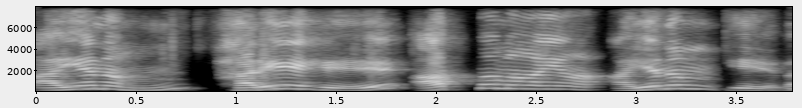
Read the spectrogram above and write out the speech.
அயனம் ஹரேஹே ஆத்ம மாயா அயனம் ஏவ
